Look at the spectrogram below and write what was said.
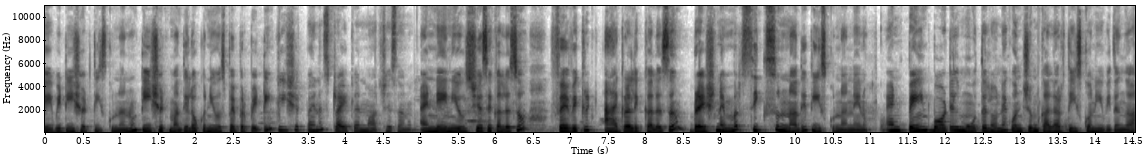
బేబీ టీ షర్ట్ తీసుకున్నాను. టీ షర్ట్ మధ్యలో ఒక న్యూస్ పేపర్ పెట్టి టీ షర్ట్ పైన స్ట్రైట్ లైన్ మార్చేశాను. అండ్ నేను యూస్ చేసే colours Fevicryl acrylic colours brush number six ఉన్నది తీసుకున్నాను నేను. అండ్ పెయింట్ బాటిల్ మూతలోనే కొంచెం కలర్ తీసుకొని ఈ విధంగా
